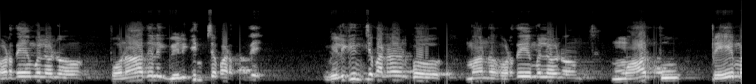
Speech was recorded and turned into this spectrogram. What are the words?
హృదయములను పునాదులకు వెలిగించబడుతుంది. వెలిగించబడడానికో మన హృదయంలోనూ మార్పు ప్రేమ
